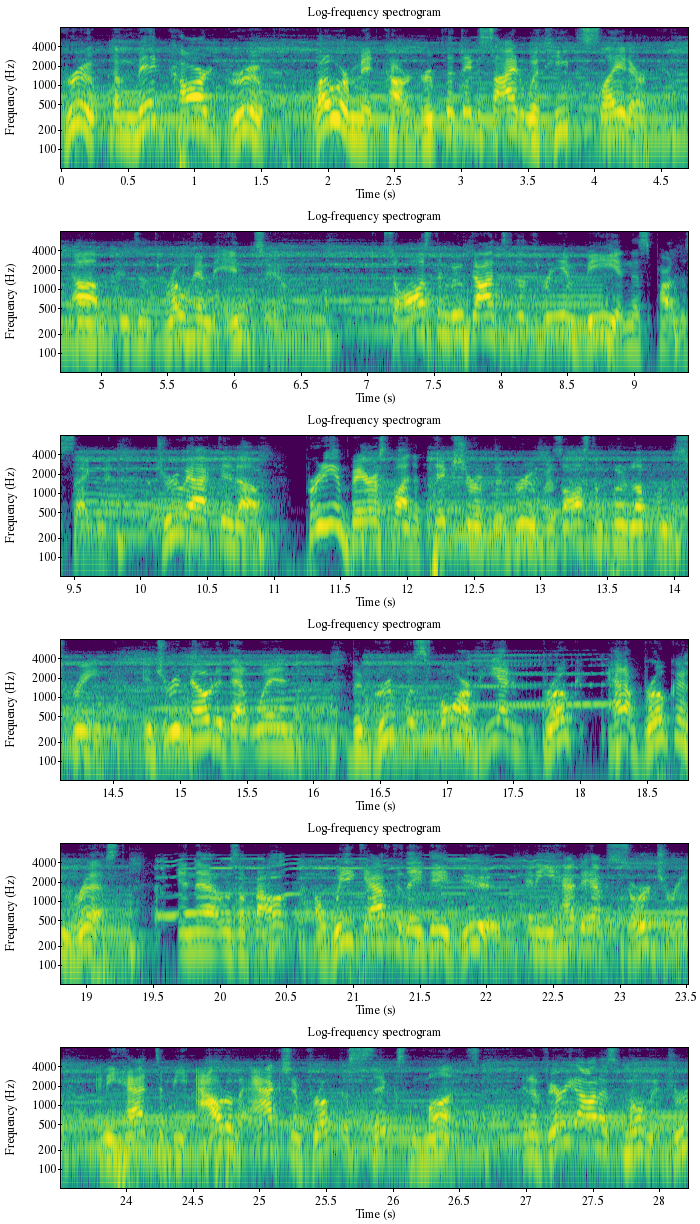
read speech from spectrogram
group, the mid card group, lower mid card group that they decided with Heath Slater um, and to throw him into. So Austin moved on to the 3MB in this part of the segment. Drew acted up. Pretty embarrassed by the picture of the group as Austin put it up on the screen. And Drew noted that when the group was formed, he had broke had a broken wrist, and that was about a week after they debuted, and he had to have surgery, and he had to be out of action for up to six months. In a very honest moment, Drew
